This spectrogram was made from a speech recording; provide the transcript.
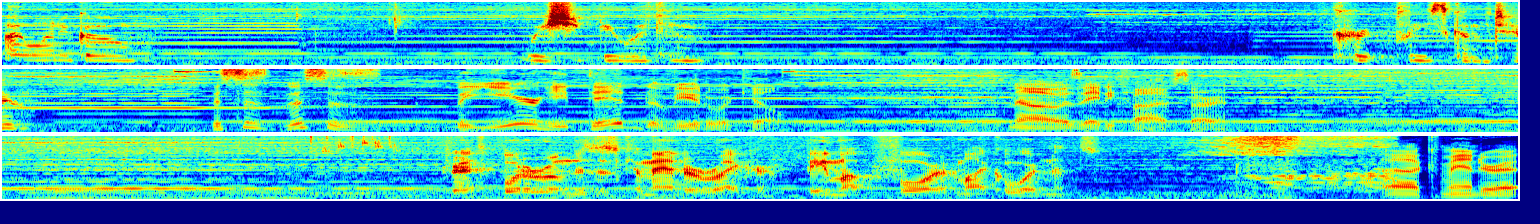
I want to go. We should be with him. Kurt, please come too. This is this is the year he did A View to a Kill. No, it was 85, sorry. Transporter room, this is Commander Riker. Beam up four at my coordinates. Uh, Commander,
